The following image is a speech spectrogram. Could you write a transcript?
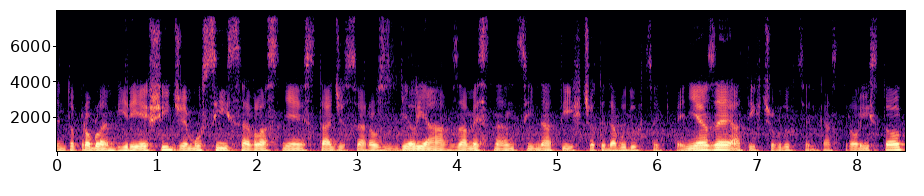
tento problém vyriešiť, že musí sa vlastne stať, že sa rozdelia zamestnanci na tých, čo teda budú chcieť peniaze a tých, čo budú chcieť gastrolístok,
